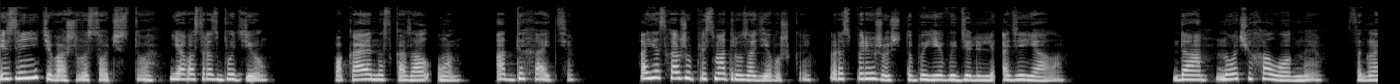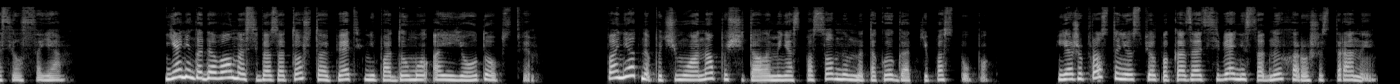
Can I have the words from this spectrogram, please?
«Извините, ваше высочество, я вас разбудил», — покаянно сказал он. «Отдыхайте. А я схожу присмотрю за девушкой, распоряжусь, чтобы ей выделили одеяло». «Да, ночи холодные», — согласился я. Я негодовал на себя за то, что опять не подумал о ее удобстве. Понятно, почему она посчитала меня способным на такой гадкий поступок. Я же просто не успел показать себя ни с одной хорошей стороны,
